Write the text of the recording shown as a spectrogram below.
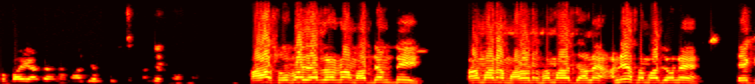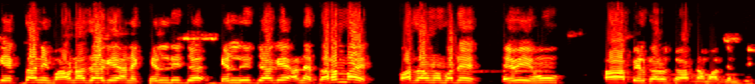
શોભાયાત્રાના માધ્યમથી આ શોભાયાત્રાના માધ્યમથી અમારા મરાઠા સમાજ અને અન્ય સમાજોને એક એકતાની ભાવના જાગે અને ખેલદી ખેલની જાગે અને ધર્મમય વાતાવરણ બને એવી હું અપીલ કરું છું આપના માધ્યમથી.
